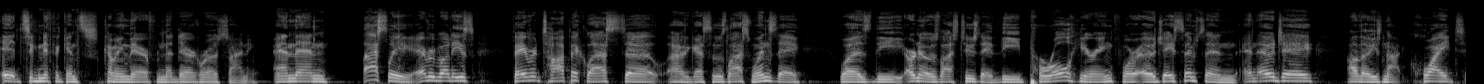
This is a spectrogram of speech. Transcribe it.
it, significance coming there from that Derrick Rose signing. And then, lastly, everybody's favorite topic last, uh, I guess it was last Wednesday, was the, or no, it was last Tuesday, the parole hearing for OJ Simpson. And OJ, although he's not quite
